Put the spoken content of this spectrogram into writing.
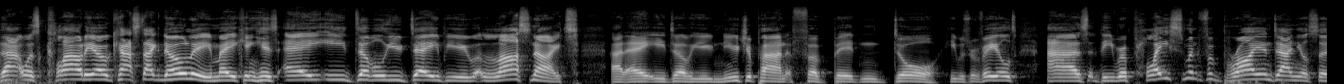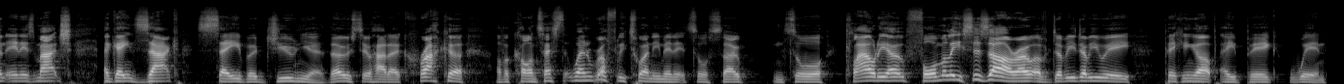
That was Claudio Castagnoli making his AEW debut last night at AEW New Japan Forbidden Door. He was revealed as the replacement for Bryan Danielson in his match against Zack Sabre Jr. Those two had a cracker of a contest that went roughly 20 minutes or so and saw Claudio, formerly Cesaro of WWE, picking up a big win.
